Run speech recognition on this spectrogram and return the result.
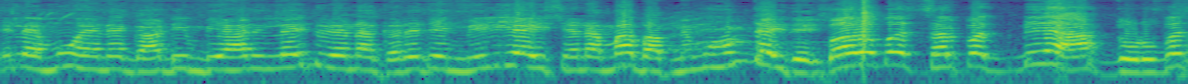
એટલે હું એને ગાડી બિહારી લઈ દઉં એના ઘરે જઈને મિલી આવીશ એના મા બાપ ને હું સમજાઈ દઈશ. બરોબર સરપંચ બે હાથ દોડું બસ.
